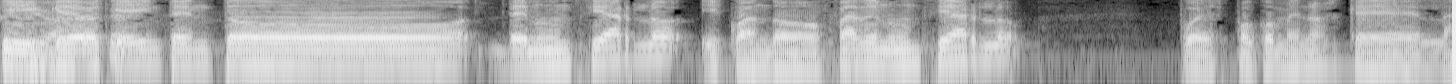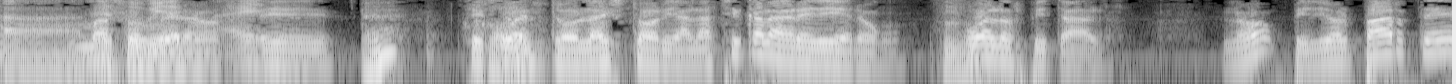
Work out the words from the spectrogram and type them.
y creo que intentó denunciarlo y cuando fue a denunciarlo, pues poco menos que la Más detuvieron eh, ¿Eh? Te cuento la historia. La chica la agredieron, fue al hospital, ¿no? Pidió el parte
